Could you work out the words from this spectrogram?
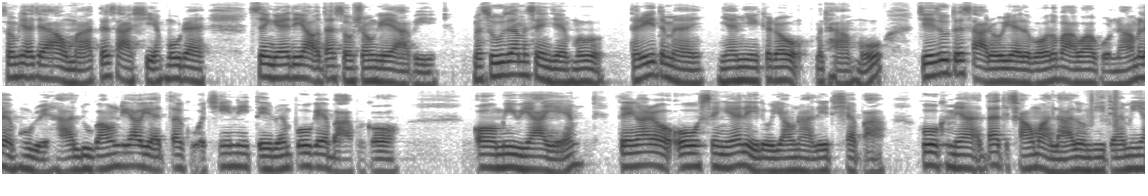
ဆုံးဖြတ်ချက်အောက်မှာတက်စာရှိအမှုတန်းစင်ငယ်တယောက်အသက်ဆုံးရှုံးခဲ့ရပြီးမစူးစမ်းမစင်ကြင်မှုတရိတမန်ညံမြေကရုတ်မထားမှုကျေးဇူးသစ္စာတို့ရဲ့သဘောတဘာဝကိုနားမလည်မှုတွေဟာလူကောင်းတယောက်ရဲ့အသက်ကိုအချင်းဤတေတွင်ပိုးခဲ့ပါဘကော။အော်မိဖုရားရဲ့တင်ကတော့အိုးစင်ငဲလေလို့ရောင်းတာလေးတစ်ချက်ပါ။ ဟိုခမရအသက်တစ်ချောင်းမှလာလို့မြည်တမ်းမိရ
